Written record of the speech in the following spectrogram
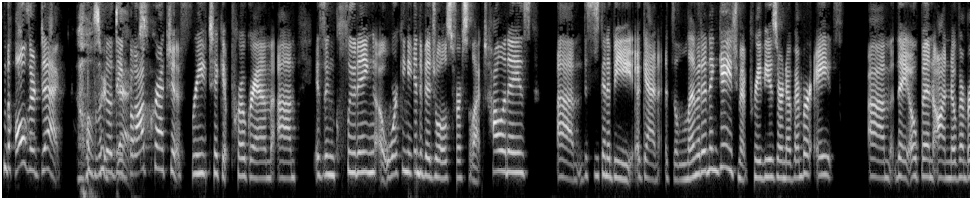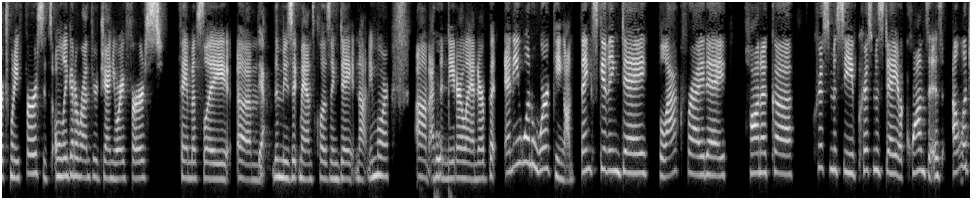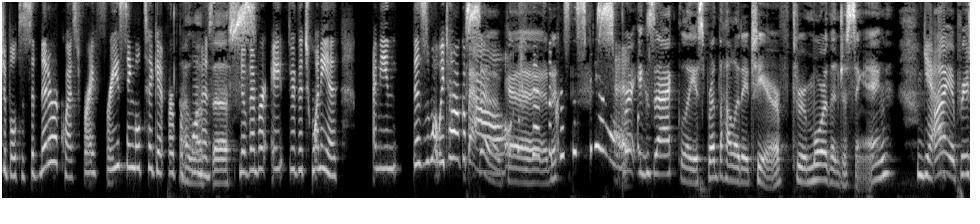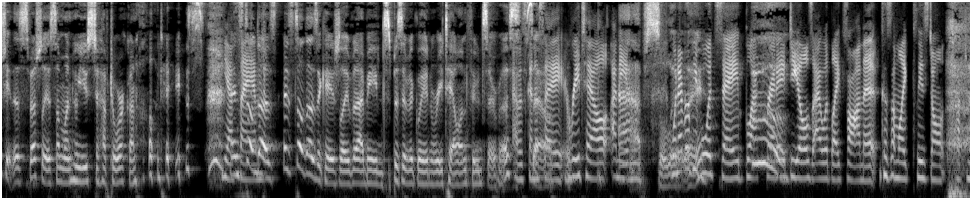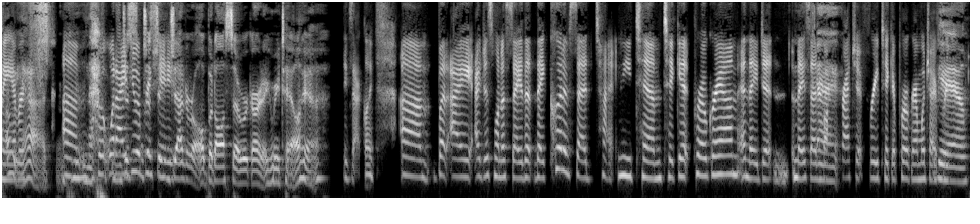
The halls are decked. So decked. the Bob Cratchit free ticket program um, is including uh, working individuals for select holidays. Um, this is going to be again, it's a limited engagement. Previews are November eighth. Um, they open on November twenty first. It's only going to run through January first. Famously, um, Yeah. the Music Man's closing date, not anymore, um, at the Whoop. Nederlander. But anyone working on Thanksgiving Day, Black Friday, Hanukkah, Christmas Eve, Christmas Day, or Kwanzaa is eligible to submit a request for a free single ticket for performance. November 8th through the 20th. I mean, this is what we talk about. So good. That's the. Christmas spirit. Spread, exactly. Spread the holiday cheer through more than just singing. yeah. I appreciate this, especially as someone who used to have to work on holidays. Yeah, and still does. It still does occasionally, but I mean, specifically in retail and food service. I was going to So, say retail. I mean, absolutely. whenever people would say Black. Friday deals, I would like vomit because I'm like, please don't talk to me Oh, ever. yeah. Um, but what I Just- do just in general, but also regarding retail, yeah. Exactly. Um, but I, I just want to say that they could have said Tiny Tim ticket program and they didn't. And they said. Bob Cratchit free ticket program, which I. Yeah.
